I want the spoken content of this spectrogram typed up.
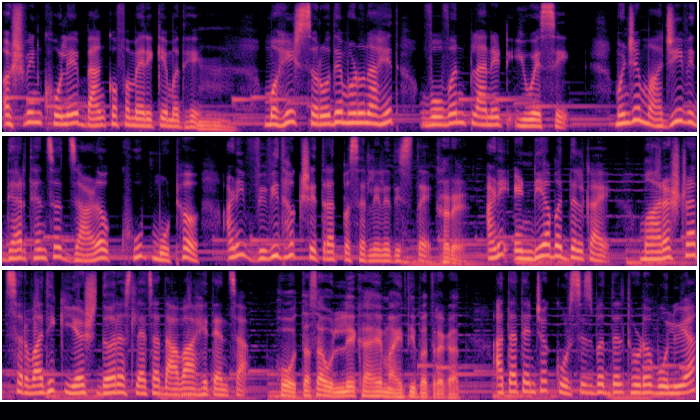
अश्विन खोले बँक ऑफ अमेरिकेमध्ये. महेश सरोदे म्हणून आहेत वोवन प्लॅनेट युएसए म्हणजे माजी विद्यार्थ्यांचं जाळं खूप मोठं आणि विविध क्षेत्रात पसरलेलं दिसतंय. खरंय. आणि इंडियाबद्दल काय? महाराष्ट्रात सर्वाधिक यश दर असल्याचा दावा आहे त्यांचा. हो तसा उल्लेख आहे माहिती पत्रकात आता त्यांच्या कोर्सेसबद्दल थोडं बोलूया.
